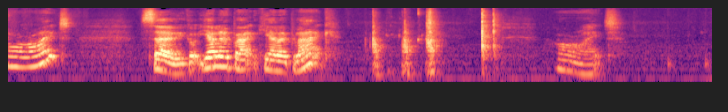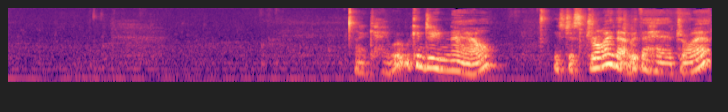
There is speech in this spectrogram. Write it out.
All right, so you've got yellow back, yellow black. All right. Okay, what we can do now is just dry that with a hairdryer.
